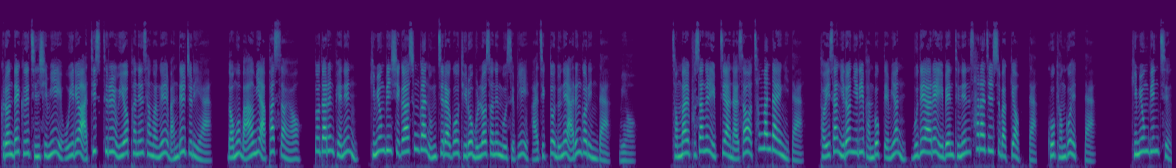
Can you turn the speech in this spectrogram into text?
그런데 그 진심이 오히려 아티스트를 위협하는 상황을 만들 줄이야. 너무 마음이 아팠어요. 또 다른 팬은 김용빈 씨가 순간 움찔하고 뒤로 물러서는 모습이 아직도 눈에 아른거린다. 며. 정말 부상을 입지 않아서 천만다행이다. 더 이상 이런 일이 반복되면 무대 아래 이벤트는 사라질 수밖에 없다. 고 경고했다. 김용빈 측,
